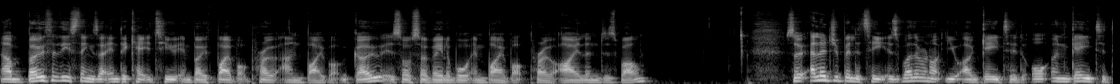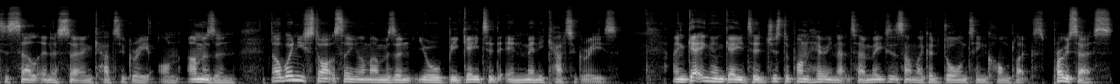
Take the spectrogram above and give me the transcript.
Now, both of these things are indicated to you in both Buybot Pro and Buybot Go. It's also available in Buybot Pro Island as well. So, eligibility is whether or not you are gated or ungated to sell in a certain category on Amazon. Now, when you start selling on Amazon, you'll be gated in many categories. And getting ungated, just upon hearing that term, makes it sound like a daunting, complex process,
